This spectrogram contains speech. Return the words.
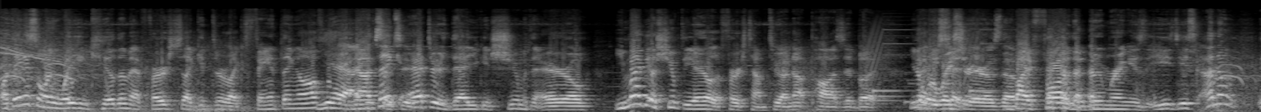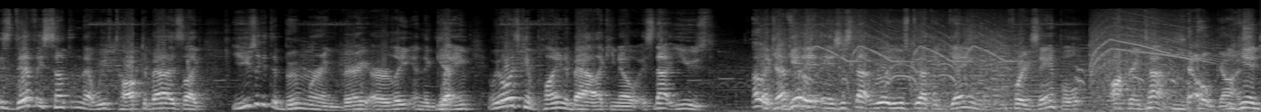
I think that's the only way you can kill them at first to like get their like fan thing off. Yeah, Now I think think, so, too. after that you can shoot them with an arrow. You might be able to shoot them with the arrow the first time too. I'm not positive, but You don't want to waste your arrows though. By far, the boomerang is the easiest. I know it's definitely something that we've talked about. It's like you usually get the boomerang very early in the Yep. game, and we always complain about like you know it's not used. Oh, like you get it, and it's just not really used throughout the game. For example, Ocarina Time. oh gosh. You get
